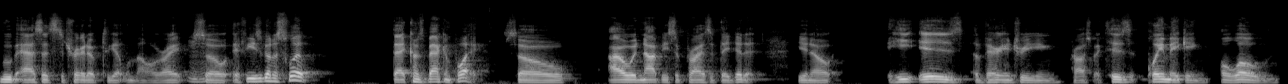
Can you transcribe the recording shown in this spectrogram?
move assets to trade up to get Lamelo, right? Mm-hmm. So if he's going to slip, that comes back in play. So I would not be surprised if they did it. You know, he is a very intriguing prospect. His playmaking alone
